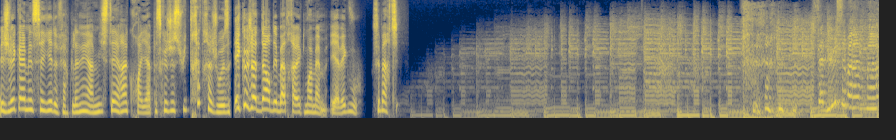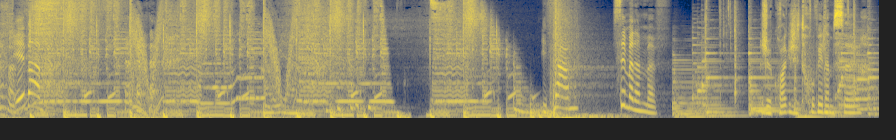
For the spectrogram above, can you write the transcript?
mais je vais quand même essayer de faire planer un mystère incroyable parce que je suis très très joueuse et que j'adore débattre avec moi-même et avec vous. C'est parti. Salut, c'est Madame Meuf. Et bam Et bam C'est Madame Meuf. Je crois que j'ai trouvé l'âme sœur.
